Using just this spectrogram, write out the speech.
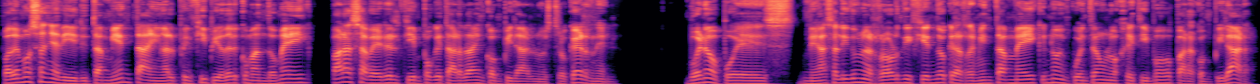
Podemos añadir también time al principio del comando make para saber el tiempo que tarda en compilar nuestro kernel. Bueno, pues me ha salido un error diciendo que la herramienta make no encuentra un objetivo para compilar.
